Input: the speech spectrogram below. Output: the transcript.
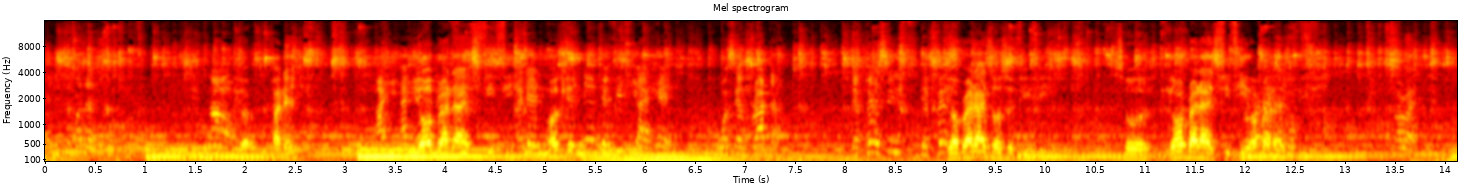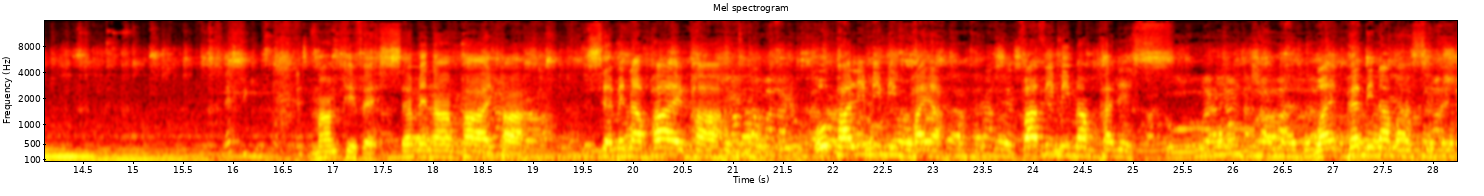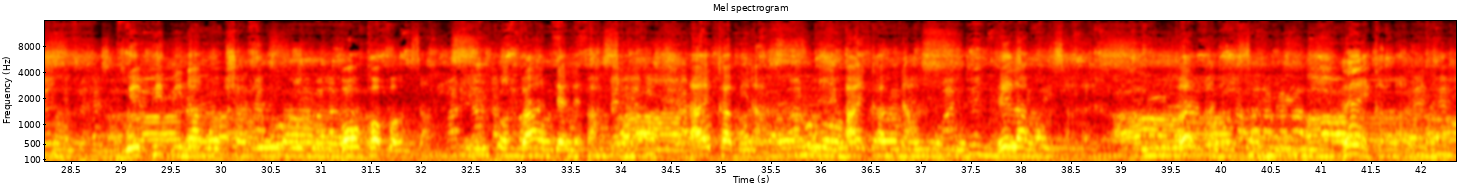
And this brother is Fifi. Now, Your, pardon? I, I Your brother is Fifi. Fifi. And then Okay. the name, the Fifi I heard was a brother. The person, the person. Your brother is also Fifi. So your brother is Fifi. Your brother is Fifi. All right. Let's speak in tongues. Let's speak. Man pive. Semina pipa. Semina pipa. O pali mi mi paya. Favi mi man pades. Marianda Shabbat. Why pemina masive. We pipi na mocha. Bon koposa. Vandelebas. I kamina. I kamina. Ela. Hey, come on.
